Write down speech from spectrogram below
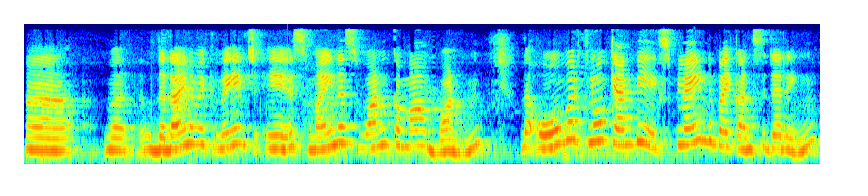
Uh, the dynamic range is minus 1 comma 1 the overflow can be explained by considering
